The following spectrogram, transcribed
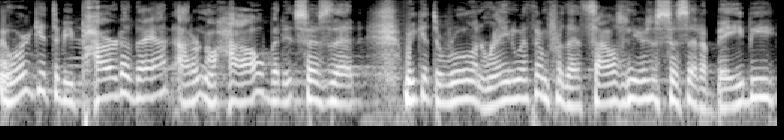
And we get to be part of that. I don't know how, but it says that we get to rule and reign with him for that thousand years. It says that a baby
